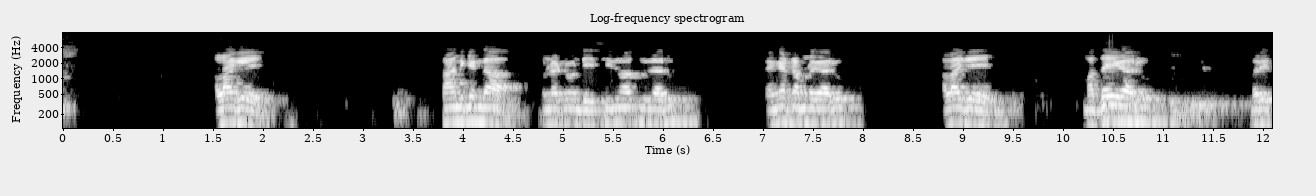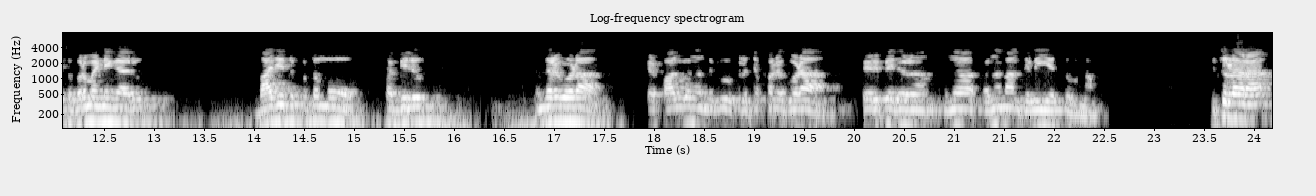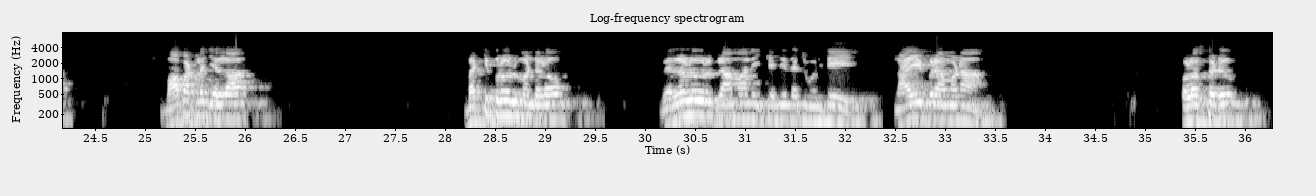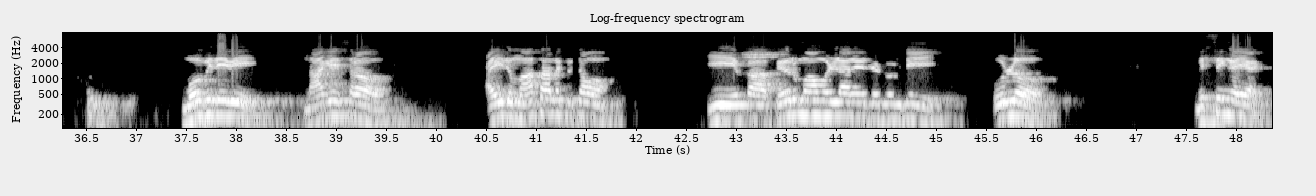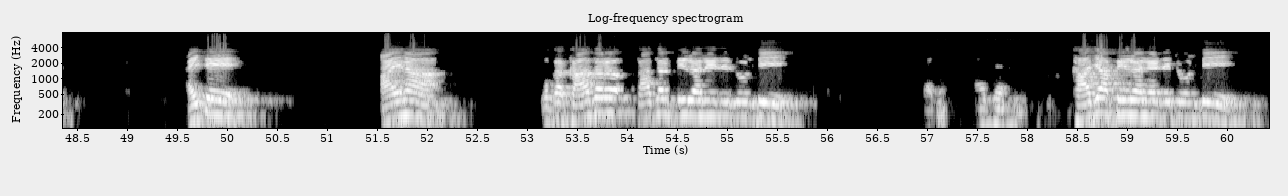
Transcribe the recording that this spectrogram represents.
అలాగే స్థానికంగా ఉన్నటువంటి శ్రీనివాసులు గారు వెంకటరమణ గారు అలాగే మద్దయ్య గారు మరి సుబ్రహ్మణ్యం గారు బాధిత కుటుంబం సభ్యులు అందరూ కూడా ఇక్కడ పాల్గొన్నందుకు ప్రతి ఒక్కరు కూడా పేరు పేరు వందనాలు తెలియజేస్తూ ఉన్నాం. మిత్రులారా బాపట్ల జిల్లా బట్టిప్రోలు మండలం వెల్లలూరు గ్రామానికి చెందినటువంటి నాయి బ్రాహ్మణ కులస్తుడు మోపిదేవి నాగేశ్వరరావు ఐదు మాసాల క్రితం ఈ యొక్క పేరుమాముళ్ళ అనేటటువంటి ఊళ్ళో మిస్సింగ్ అయ్యాడు. అయితే ఆయన ఒక కాదర్ కాదర్ పీరు అనేటటువంటి ఖాజా పీరు అనేటటువంటి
